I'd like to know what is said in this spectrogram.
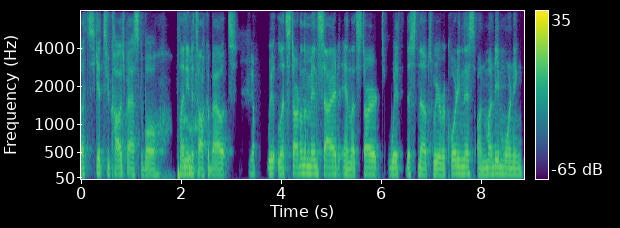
Let's get to college basketball. Plenty to talk about. Yep. We, let's start on the men's side and let's start with the snubs. We are recording this on Monday morning,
